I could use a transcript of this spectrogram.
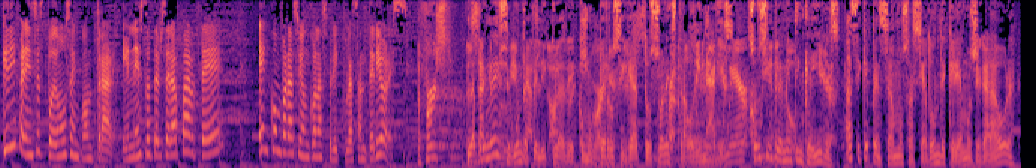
¿Qué diferencias podemos encontrar en esta tercera parte en comparación con las películas anteriores? La primera y segunda película de Como Perros y Gatos son extraordinarias. Son simplemente increíbles. Así que pensamos hacia dónde queríamos llegar ahora.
